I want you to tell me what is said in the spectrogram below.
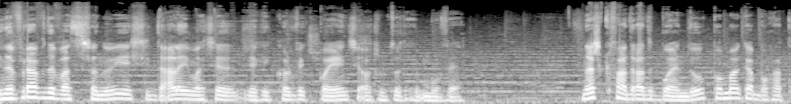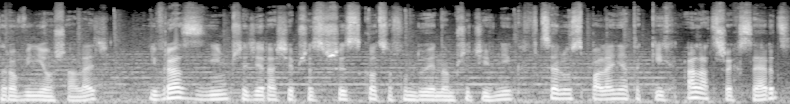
i naprawdę was szanuję, jeśli dalej macie jakiekolwiek pojęcie, o czym tutaj mówię. Nasz kwadrat błędu pomaga bohaterowi nie oszaleć i wraz z nim przedziera się przez wszystko, co funduje nam przeciwnik w celu spalenia takich ala trzech serc,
